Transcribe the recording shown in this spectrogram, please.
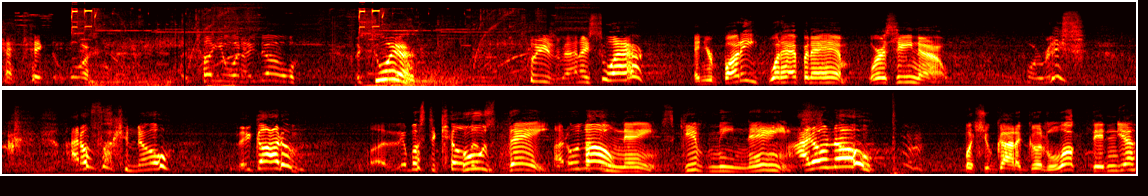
can't take no more. I'll tell you what I know. I swear. Please, man, I swear. And your buddy? What happened to him? Where's he now? Maurice? I don't fucking know. They got him. Uh, they must have killed Who's him. they? I don't know. Fucking names. Give me names. I don't know. But you got a good look, didn't you?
